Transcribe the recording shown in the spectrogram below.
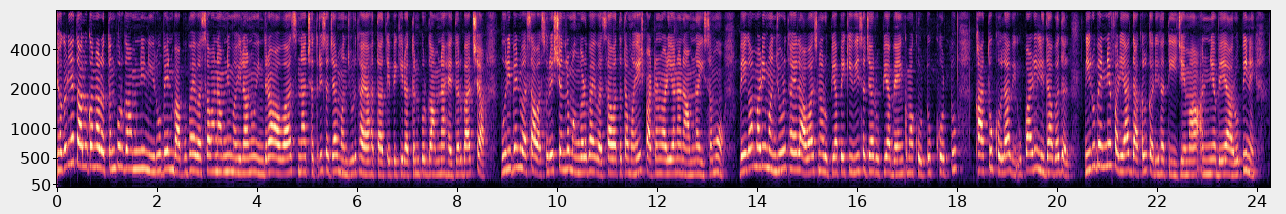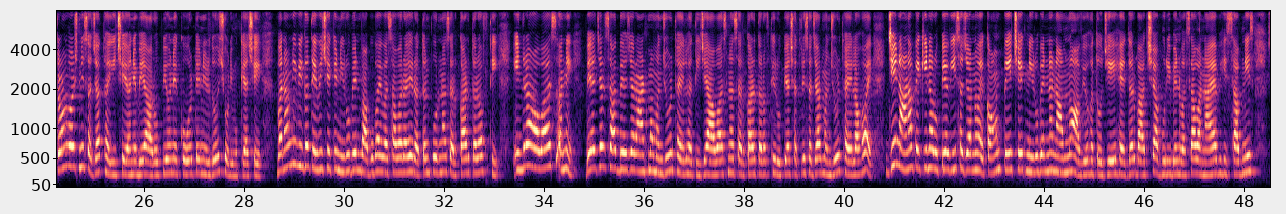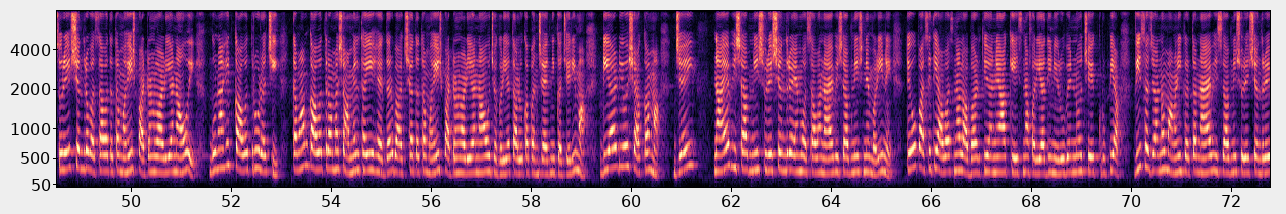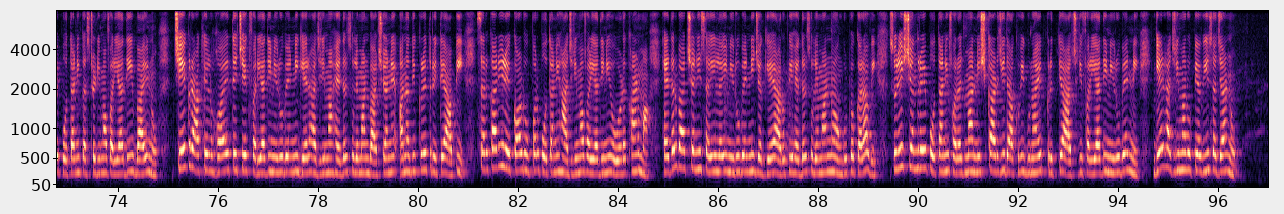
ઝઘડિયા તાલુકાના રતનપુર ગામની નીરુબેન બાબુભાઈ વસાવા નામની મહિલાનું ઇન્દિરા આવાસના છત્રીસ હજાર મંજૂર થયા હતા. તે પૈકી રતનપુર ગામના હૈદર બાદશાહ, ભૂરીબેન વસાવા, સુરેશચંદ્ર મંગળભાઈ વસાવા તથા મહેશ પાટણવાડિયાના નામના ઈસમો ભેગા મળી મંજૂર થયેલ આવાસના રૂપિયા પૈકી વીસ હજાર રૂપિયા બેંકમાં ખોટું ખોટું ખાતું ખોલાવી ઉપાડી લીધા બદલ નીરુબેનને ફરિયાદ દાખલ કરી હતી, જેમાં અન્ય બે આરોપીને ત્રણ વર્ષની સજા થઈ છે અને બે આરોપીઓને કોર્ટે નિર્દોષ છોડી મૂક્યા છે. બનાવની વિગત એવી છે કે નીરુબેન બાબુભાઈ વસાવા રહે રતનપુરના સરકાર તરફથી ઇન્દિરા આવાસ અને બે હજાર સાત, બે હજાર આઠમાં મંજૂર થયેલ હતી. જે આવાસના સરકાર તરફથી રૂપિયા છત્રીસ હજાર મંજૂર થયેલા હોય, જે નાણાં પૈકીના રૂપિયા વીસ હજારનો એકાઉન્ટ પે ચેક નીરુબેનના નામનો આવ્યો હતો. જે હૈદર બાદશાહ, ભૂરીબેન વસાવા, નાયબ હિસાબનીશ સુરેશચંદ્ર વસાવા તથા મહેશ પાટણવાડિયા નાઓએ ગુનાહિત કાવતરું રચી તમામ કાવતરામાં સામેલ થઈ હૈદર બાદશાહ તથા મહેશ પાટણવાડિયા નાઓ ઝઘડિયા તાલુકા પંચાયતની કચેરીમાં ડીઆરડીઓ શાખામાં જય નાયબ હિસાબનીશ સુરેશચંદ્ર એમ વસાવા નાયબ હિસાબનીશને મળીને તેઓ પાસેથી આવાસના લાભાર્થી અને આ કેસના ફરિયાદી નીરુબેનનો ચેક રૂપિયા વીસ હજારનો માંગણી કરતા નાયબ હિસાબનીશ સુરેશચંદ્રએ પોતાની કસ્ટડીમાં ફરિયાદી બાઈનો ચેક રાખેલ હોય તે ચેક ફરિયાદી નીરુબેનની ગેરહાજરીમાં હૈદર સુલેમાન બાદશાહને અનધિકૃત રીતે આપી સરકારી રેકોર્ડ ઉપર પોતાની હાજરીમાં ફરિયાદીની ઓળખાણમાં હૈદર બાદશાહની સહી લઈ નીરુબેનની જગ્યાએ આરોપી હૈદર સુલેમાનનો અંગૂઠો કરાવી સુરેશચંદ્રએ પોતાની ફરજમાં નિષ્કાળજી દાખવી ગુનાહિત કૃત્ય આચરી ફરિયાદી નીરુબેનની ગેરહાજરીમાં રૂપિયા વીસ હજારનો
